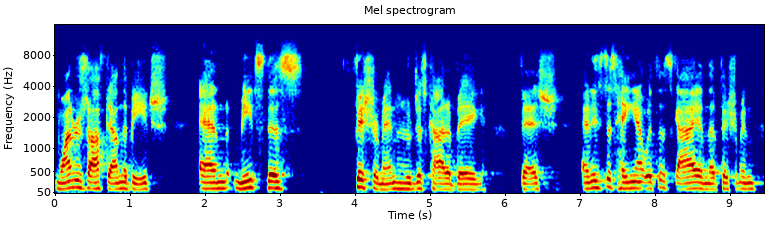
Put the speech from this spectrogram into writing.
wanders off down the beach and meets this fisherman who just caught a big fish, and he's just hanging out with this guy, and the fisherman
